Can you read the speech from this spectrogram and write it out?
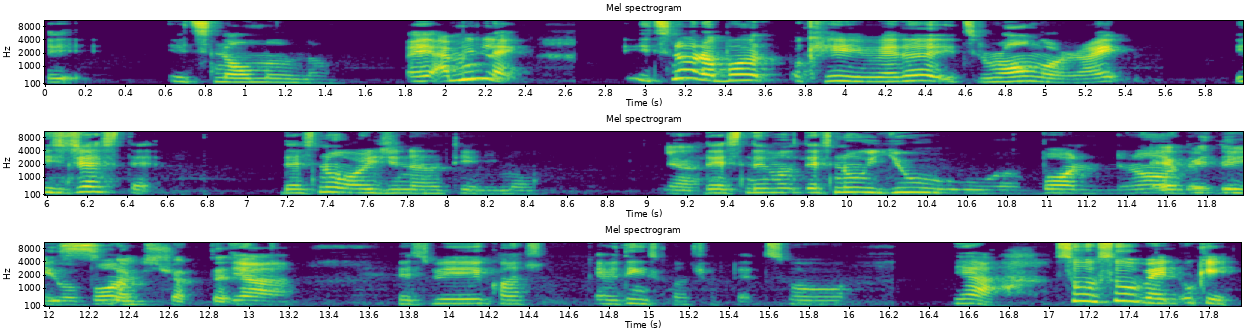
it it's normal now. I I mean like, it's not about okay whether it's wrong or right. It's just that there's no originality anymore. Yeah. There's no there's no you who were born. You know, Everything you were born. constructed. Yeah, it's very con- everything is constructed. So yeah, so so when okay,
